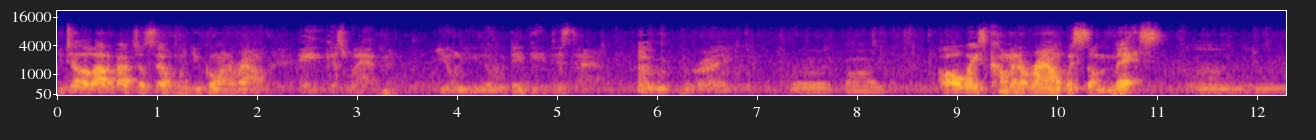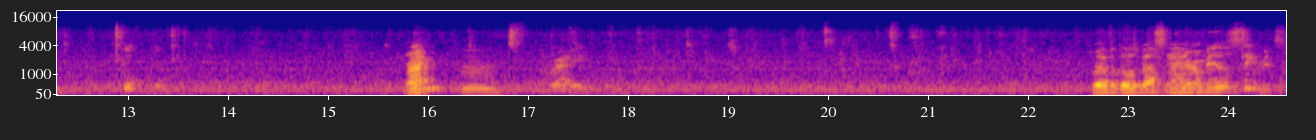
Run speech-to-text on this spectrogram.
You tell a lot about yourself when you're going around, hey, guess what happened? You don't even know what they did this time. Right. Mm-hmm. Always coming around with some mess. Mm-hmm. Right? Right. Whoever goes about slandering reveals secrets.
